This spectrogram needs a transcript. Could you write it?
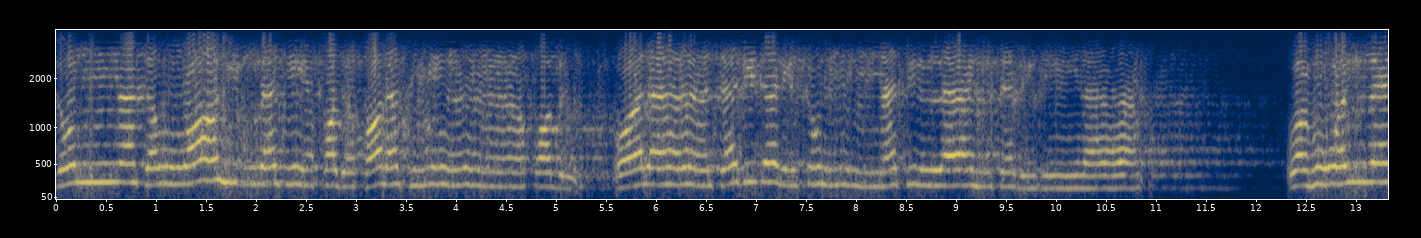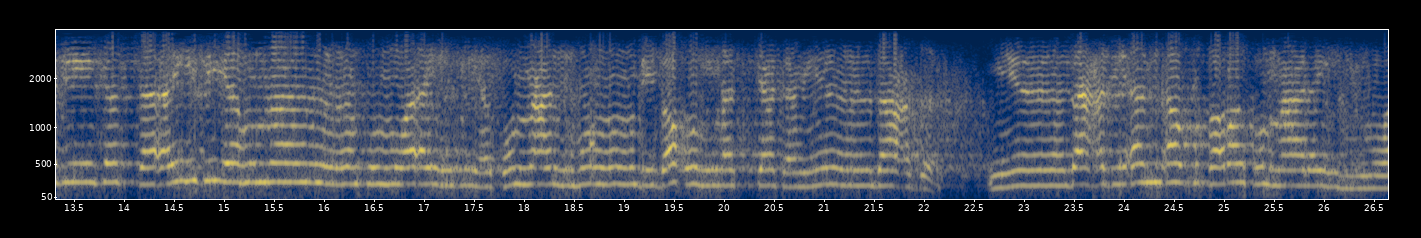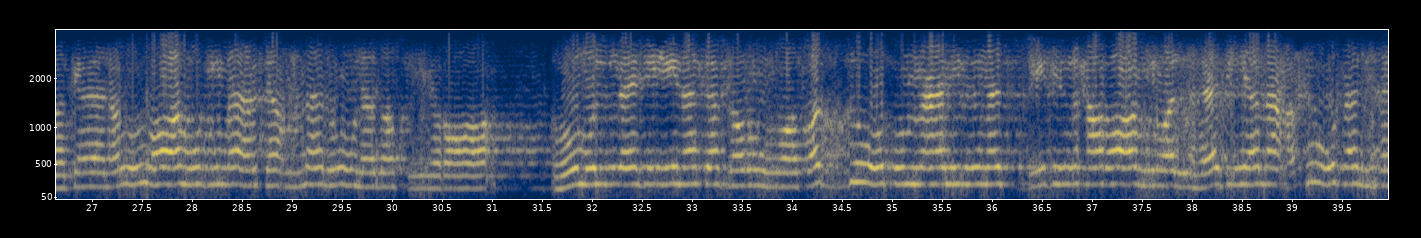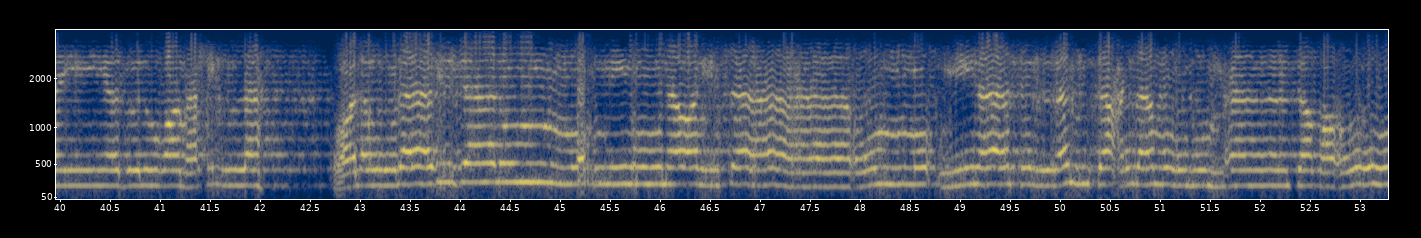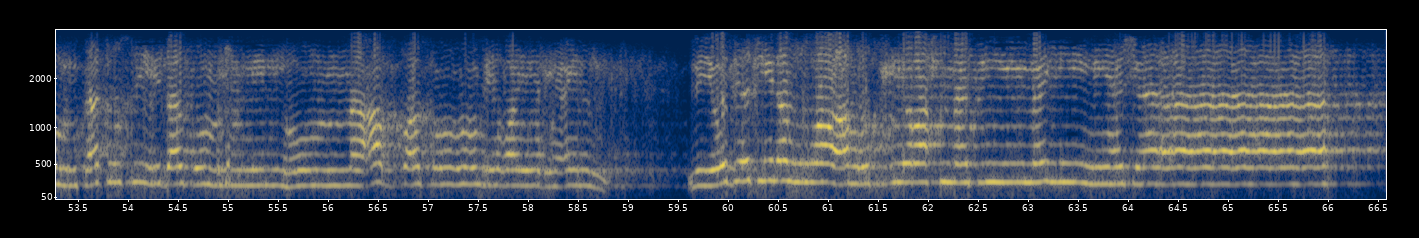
سنة الله التي قد خلت من قبل. ولا تجد لسنة الله تبديلا. وهو الذي كف أيديهم عنكم وأيديكم عنهم ببطن مكة من بعد. من بعد أن أغفركم عليهم وكان الله بما تعملون بصيرا. هم الذين كفروا وصدوكم عن المسجد الحرام والهدي معكوفا أن يبلغ محله ولولا رجال مؤمنون ونساء مؤمنات لم تعلموهم أن تطعوهم فتصيبكم منهم معرة بغير علم ليدخل الله في رحمته من يشاء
